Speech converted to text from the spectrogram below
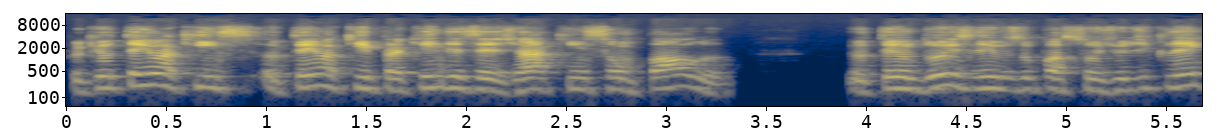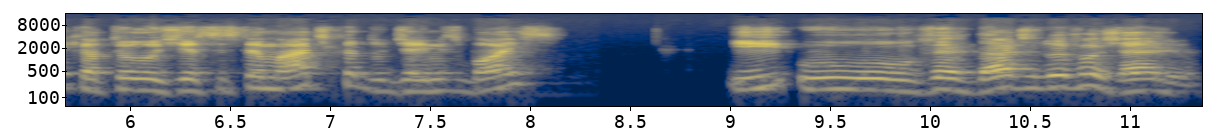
porque eu tenho aqui, eu tenho aqui para quem desejar, aqui em São Paulo, eu tenho dois livros do pastor Jude Clay, que é a Teologia Sistemática, do James Boyce, e o Verdade do Evangelho.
